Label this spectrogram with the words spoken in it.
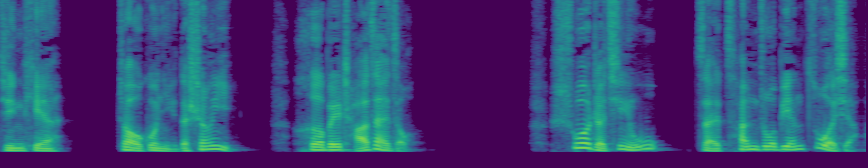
今天照顾你的生意，喝杯茶再走。”说着进屋，在餐桌边坐下。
